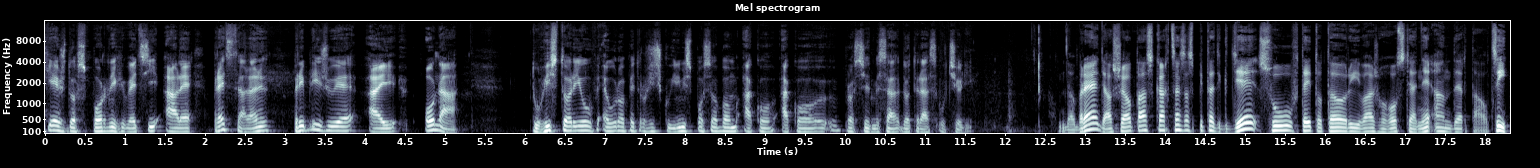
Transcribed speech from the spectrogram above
tiež do sporných vecí, ale predsa len približuje aj ona tú históriu v Európe trošičku iným spôsobom, ako, ako proste sme sa doteraz učili. Dobre, ďalšia otázka. Chcem sa spýtať, kde sú v tejto teórii vášho hostia neandertálci?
